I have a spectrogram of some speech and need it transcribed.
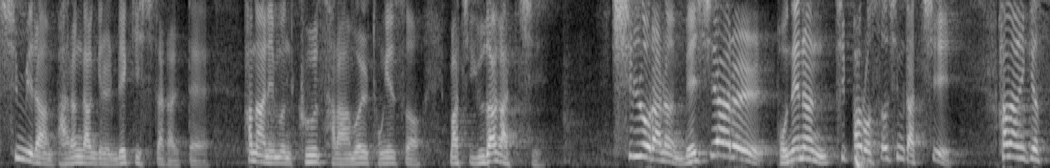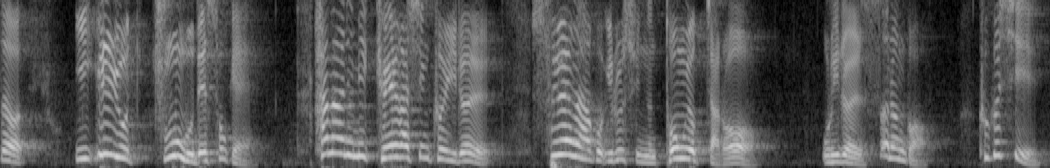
친밀한 바른 관계를 맺기 시작할 때 하나님은 그 사람을 통해서 마치 유다같이 실로라는 메시아를 보내는 지파로 쓰신 같이 하나님께서 이 인류 주 무대 속에 하나님이 계획하신 그 일을 수행하고 이룰 수 있는 동역자로 우리를 쓰는 것. 그것이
